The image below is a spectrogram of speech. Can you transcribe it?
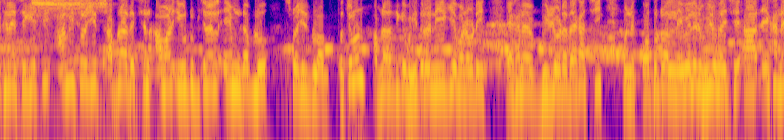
এখানে এসে গেছি। আমি সুরজিৎ, আপনারা দেখছেন আমার YouTube channel M W Surajit vlog. তো চলুন আপনাদেরকে ভিতরে নিয়ে গিয়ে মোটামুটি এখানে ভিডিওটা দেখাচ্ছি মানে কতটা লেভেলের ভিড় হয়েছে। আর এখানে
